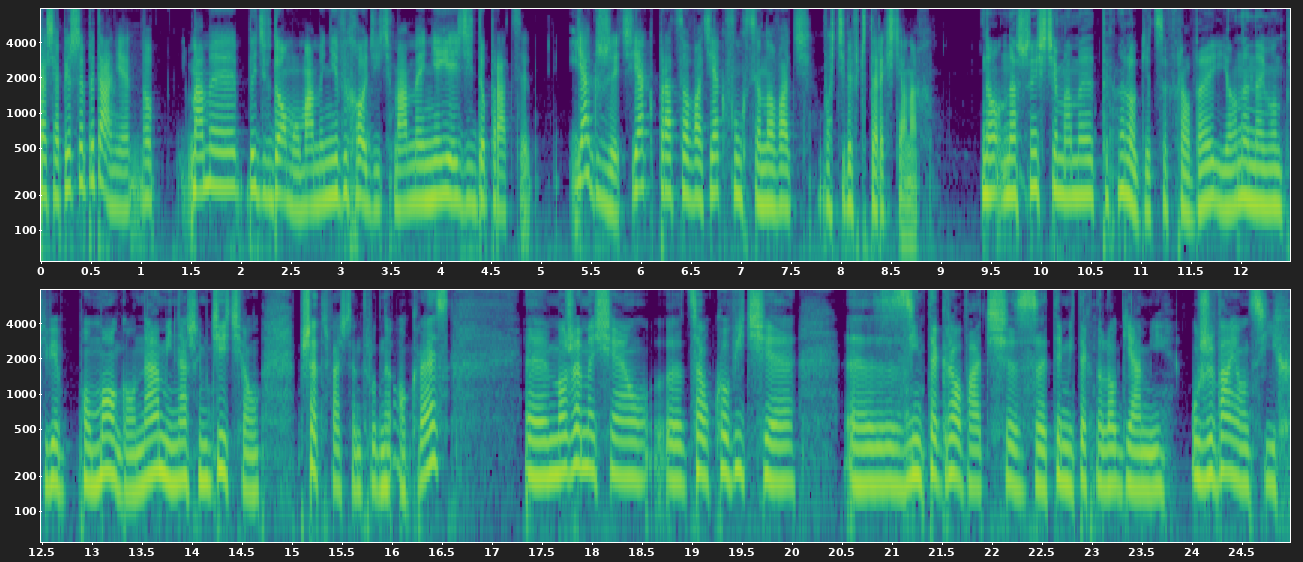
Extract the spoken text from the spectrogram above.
Kasia, pierwsze pytanie. No, mamy być w domu, mamy nie wychodzić, mamy nie jeździć do pracy. Jak żyć, jak pracować, jak funkcjonować właściwie w czterech ścianach? No, na szczęście mamy technologie cyfrowe i one najwątpliwie pomogą nam i naszym dzieciom przetrwać ten trudny okres. E, możemy się e, całkowicie e, zintegrować z tymi technologiami, używając ich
